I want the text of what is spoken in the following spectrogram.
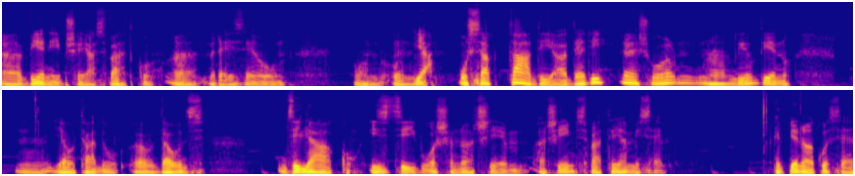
vienību šajā svētku reizē un, un, un jā, uzsākt tādījādi arī šo lieldienu mm, jau tādu daudz dziļāku izdzīvošanu ar, šiem, ar šīm svētajām misēm. Ir pienākusi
